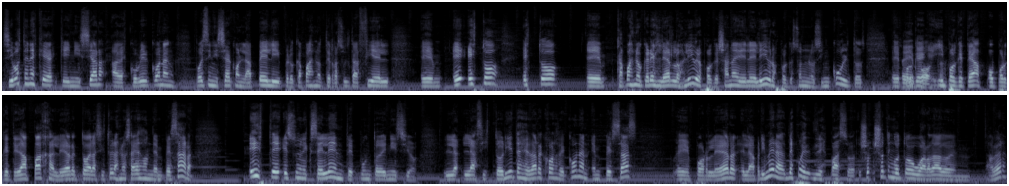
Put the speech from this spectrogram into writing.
si vos tenés que, que iniciar a descubrir Conan, podés iniciar con la peli, pero capaz no te resulta fiel. Eh, eh, esto, esto eh, capaz no querés leer los libros porque ya nadie lee libros porque son los incultos. eh, porque, y porque te da, o porque te da paja leer todas las historias, no sabes dónde empezar. Este es un excelente punto de inicio. La- las historietas de Dark Horse de Conan empezás eh, por leer la primera, después les paso. Yo, yo tengo todo guardado en. A ver,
